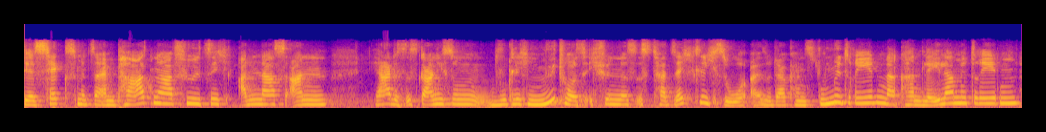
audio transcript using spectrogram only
der Sex mit seinem Partner fühlt sich anders an. Ja, das ist gar nicht so ein wirklich ein Mythos. Ich finde, es ist tatsächlich so. Also da kannst du mitreden, da kann Leila mitreden.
